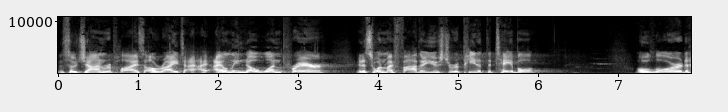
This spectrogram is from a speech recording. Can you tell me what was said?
And so John replies, All right, I, I only know one prayer, and it's one my father used to repeat at the table. O Lord,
